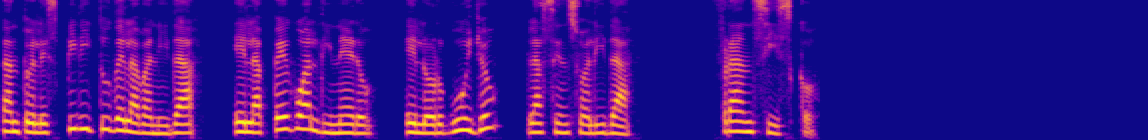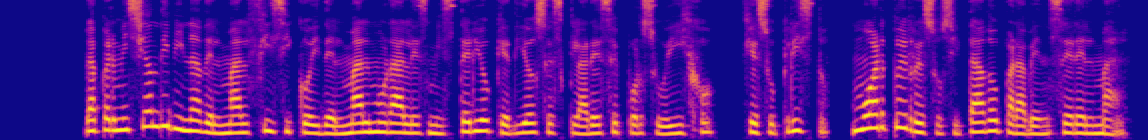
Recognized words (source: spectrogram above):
Tanto el espíritu de la vanidad, el apego al dinero, el orgullo, la sensualidad. Francisco. La permisión divina del mal físico y del mal moral es misterio que Dios esclarece por su Hijo, Jesucristo, muerto y resucitado para vencer el mal.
